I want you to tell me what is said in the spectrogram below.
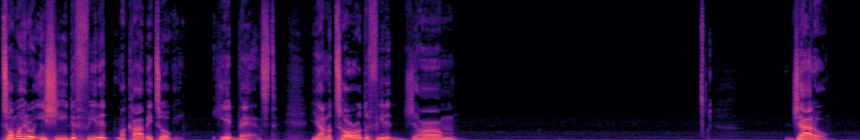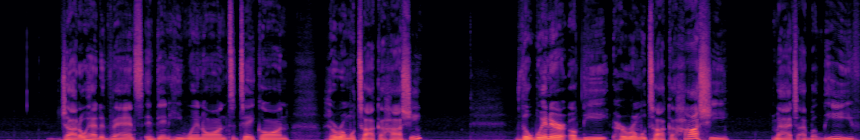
Tomohiro Ishii defeated Makabe Togi. He advanced. Yano defeated um, Jado. Jado had advanced, and then he went on to take on Hiromu Takahashi. The winner of the Hiromu Takahashi match, I believe,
